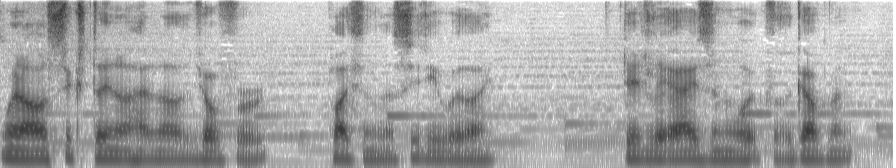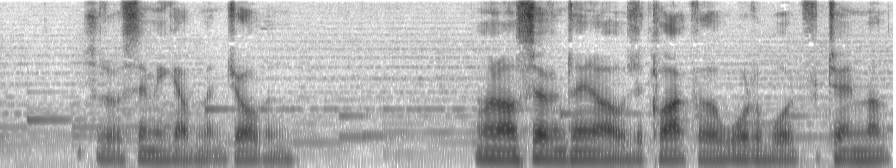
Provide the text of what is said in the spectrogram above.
When I was 16, I had another job for a place in the city where they did liaison work for the government, sort of a semi-government job. And when I was 17, I was a clerk for the water board for 10 months.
